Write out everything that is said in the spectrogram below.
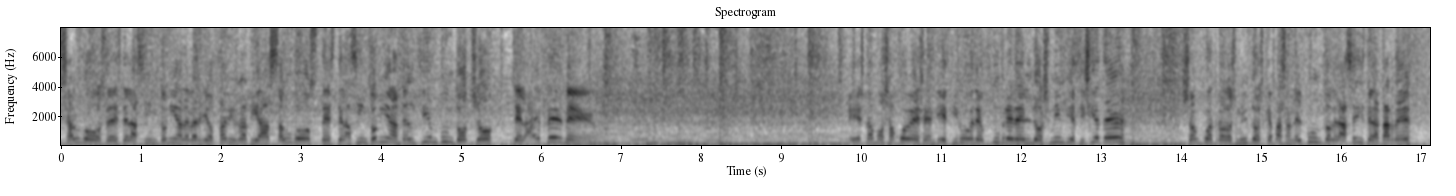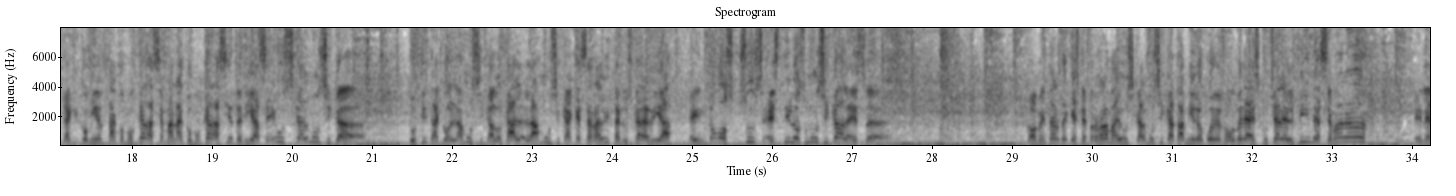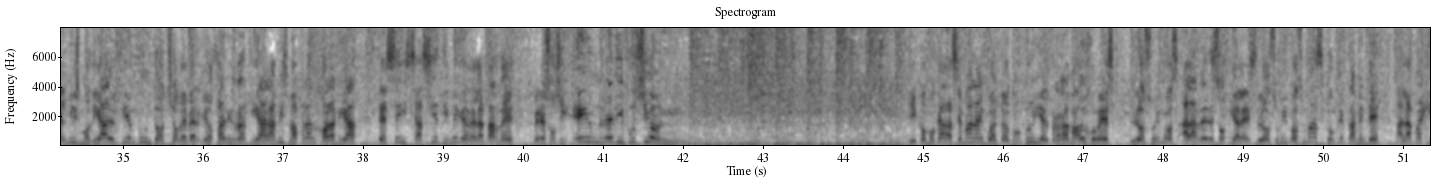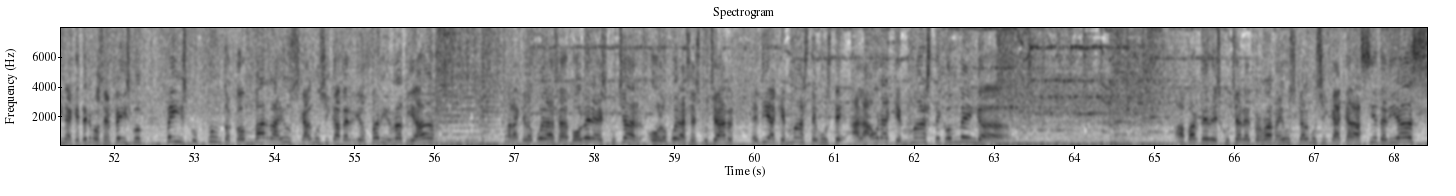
Saludos desde la sintonía de Berriozar y Ratia, saludos desde la sintonía del 100.8 de la FM. Estamos a jueves en 19 de octubre del 2017 Son cuatro o dos minutos que pasan del punto de las 6 de la tarde Y aquí comienza como cada semana, como cada siete días Euskal Música. Tu cita con la música local, la música que se realiza en Euskal Herria En todos sus estilos musicales Comentarte que este programa Euskal Música también lo puedes volver a escuchar el fin de semana en el mismo dial 100.8 de Berriozar y Ratia, la misma franja horaria de 6 a 7 y media de la tarde, pero eso sí, en redifusión. Y como cada semana, en cuanto concluye el programa hoy jueves, lo subimos a las redes sociales, lo subimos más concretamente a la página que tenemos en Facebook, facebook.com barra Euskal Berriozar y Ratia para que lo puedas eh, volver a escuchar o lo puedas escuchar el día que más te guste a la hora que más te convenga. Aparte de escuchar el programa Euskal Música cada siete días,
